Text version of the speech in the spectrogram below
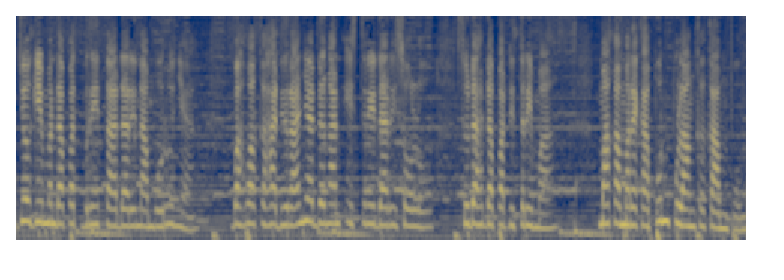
Jogi mendapat berita dari Namborunya bahwa kehadirannya dengan istri dari Solo sudah dapat diterima, maka mereka pun pulang ke kampung.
